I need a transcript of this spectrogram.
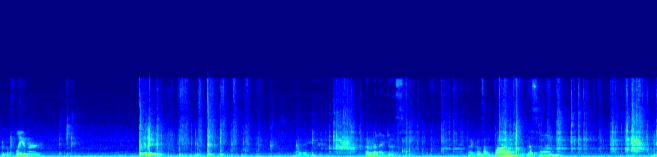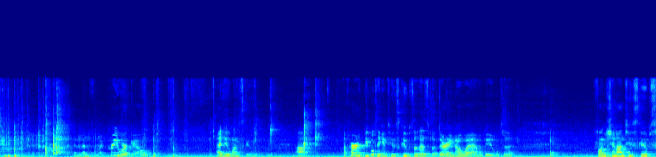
for the flavor. And then I just, that goes on the bottom for this one. And then for my pre-workout, I do one scoop. Um, I've heard of people taking two scoops of this, but there ain't no way I would be able to function on two scoops.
